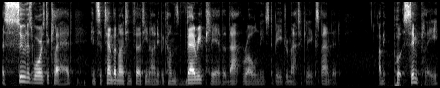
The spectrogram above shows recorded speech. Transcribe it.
as soon as war is declared, in September 1939, it becomes very clear that that role needs to be dramatically expanded. I mean, put simply,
